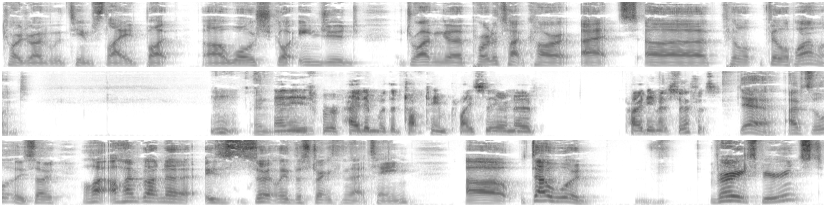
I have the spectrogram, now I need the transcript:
co-driver with Tim Slade, but uh, Walsh got injured driving a prototype car at uh, Phillip, Phillip Island. Mm. And, and he's repaid him with a top 10 place there and a podium at Surfers. Yeah, absolutely. So Heimgartner is certainly the strength in that team. Uh, Dale Wood, very experienced.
